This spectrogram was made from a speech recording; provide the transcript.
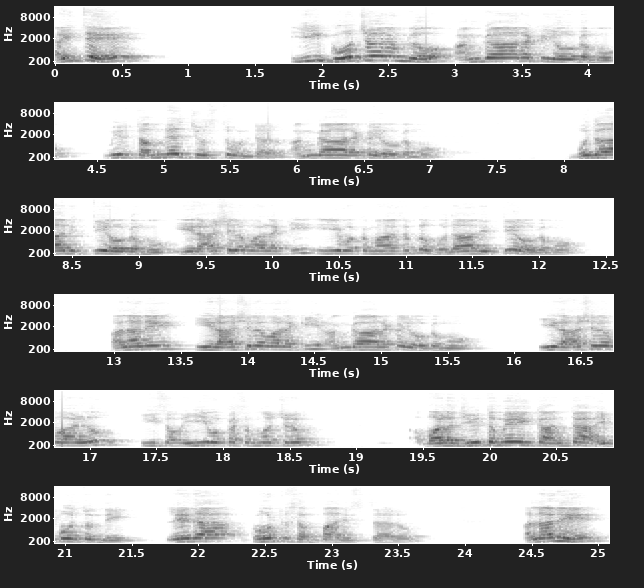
అయితే ఈ గోచారంలో అంగారక యోగము మీరు తమ్నెల్ చూస్తూ ఉంటారు. అంగారక యోగము బుధాదిత్య యోగము ఈ రాశుల వాళ్ళకి ఈ ఒక మాసంలో బుధాదిత్య యోగము అలానే ఈ రాశుల వాళ్ళకి అంగారక యోగము. ఈ రాశుల వాళ్ళు ఈ సం- ఈ ఒక సంవత్సరం వాళ్ళ జీవితమే ఇంకా అంతా అయిపోతుంది. లేదా కోట్లు సంపాదిస్తారు. అలానే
